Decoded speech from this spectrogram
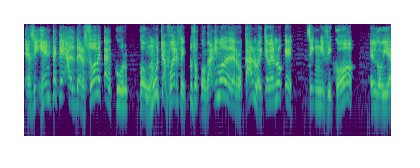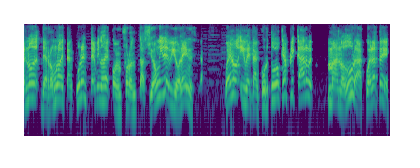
Es decir, gente que alderzó a Betancourt con mucha fuerza, incluso con ánimo de derrocarlo. Hay que ver lo que significó el gobierno de Rómulo Betancourt en términos de confrontación y de violencia. Bueno, y Betancourt tuvo que aplicar mano dura. Acuérdate,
